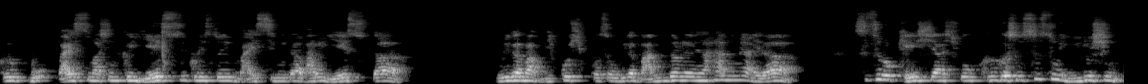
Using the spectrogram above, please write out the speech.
그, 그 말씀하신 그 예수 그리스도의 말씀이다. 바로 예수다. 우리가 막 믿고 싶어서 우리가 만들어내는 하나님이 아니라 스스로 계시하시고 그것을 스스로 이루신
